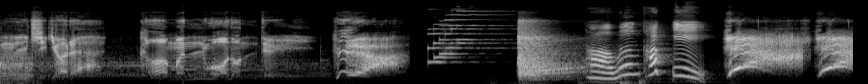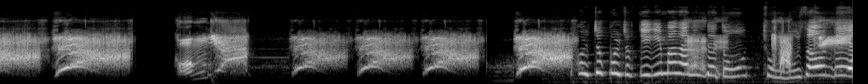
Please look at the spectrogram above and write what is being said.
움직여라 검은 원혼들 으아! 다음은 각기. 공격! 펄쩍펄쩍 뛰기만 하는데도 좀 무서운데요?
